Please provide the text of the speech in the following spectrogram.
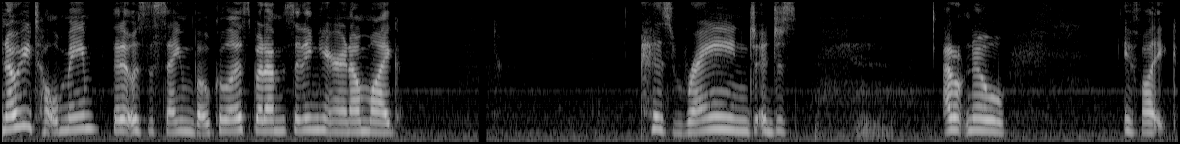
I know he told me that it was the same vocalist, but I'm sitting here and I'm like, his range and just, I don't know if like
